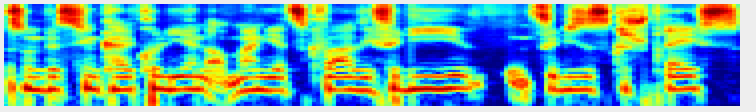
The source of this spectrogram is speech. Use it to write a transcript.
so ein bisschen kalkulieren, ob man jetzt quasi für die, für dieses Gesprächs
